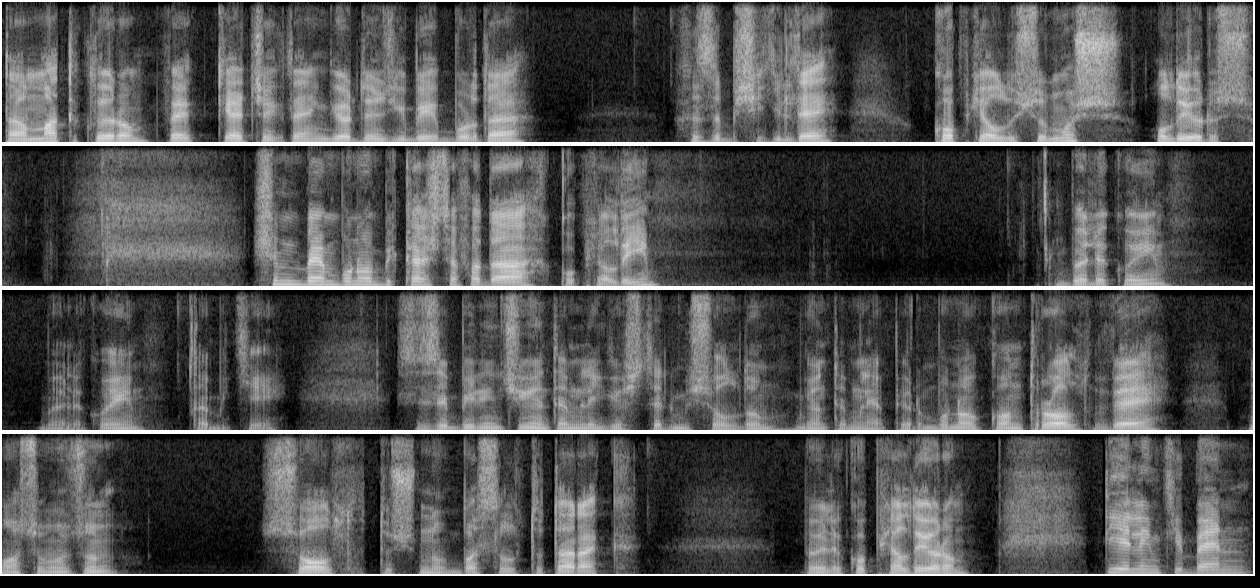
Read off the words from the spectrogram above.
Tamam'a tıklıyorum ve gerçekten gördüğünüz gibi burada hızlı bir şekilde kopya oluşturmuş oluyoruz. Şimdi ben bunu birkaç defa daha kopyalayayım. Böyle koyayım. Böyle koyayım. Tabii ki size birinci yöntemle göstermiş olduğum yöntemle yapıyorum. Bunu kontrol ve mouse'umuzun sol tuşunu basılı tutarak böyle kopyalıyorum. Diyelim ki ben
